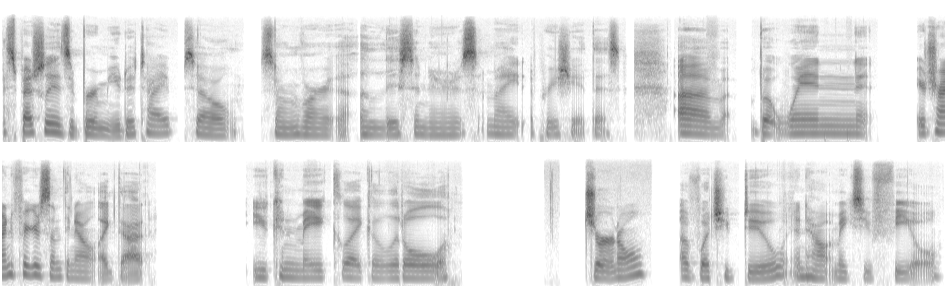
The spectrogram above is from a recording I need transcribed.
especially as a Bermuda type, so some of our uh, listeners might appreciate this. Um, but when you're trying to figure something out like that, you can make like a little journal of what you do and how it makes you feel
